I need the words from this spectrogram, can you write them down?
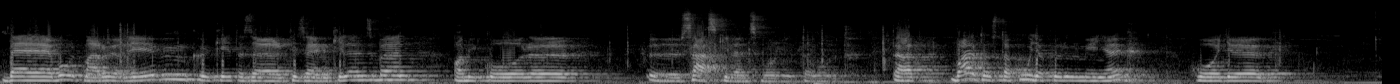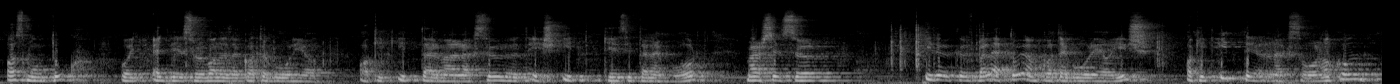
de volt már olyan évünk 2019-ben, amikor 109 borminta volt. Tehát változtak úgy a körülmények, hogy azt mondtuk, hogy egyrésztről van ez a kategória, akik itt termelnek szőlőt és itt készítenek bort, másrésztről időközben lett olyan kategória is, akik itt élnek Szolnokon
